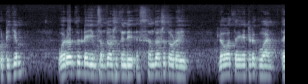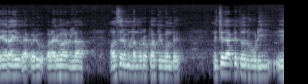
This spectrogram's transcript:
കുട്ടിക്കും ഓരോരുത്തരുടെയും സന്തോഷത്തിന്റെ സന്തോഷത്തോടെയും ലോകത്തെ ഏറ്റെടുക്കുവാൻ തയ്യാറായി ഒരു വളരുവാനുള്ള അവസരമുണ്ടെന്ന് ഉറപ്പാക്കിക്കൊണ്ട് നിശ്ചയദാർഢ്യത്തോടുകൂടി ഈ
